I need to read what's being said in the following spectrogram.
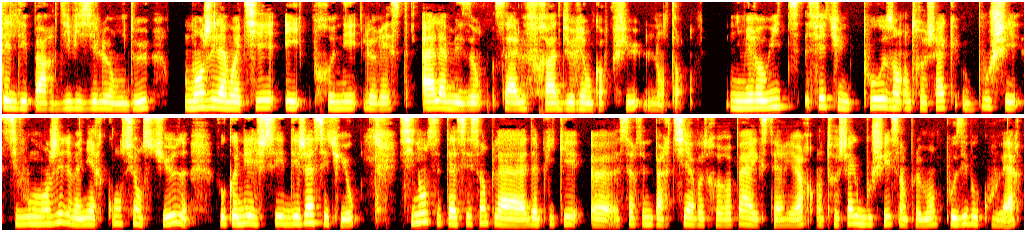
dès le départ, divisez-le en deux, mangez la moitié et prenez le reste à la maison. Ça le fera durer encore plus longtemps. Numéro 8, faites une pause entre chaque bouchée. Si vous mangez de manière consciencieuse, vous connaissez déjà ces tuyaux. Sinon, c'est assez simple d'appliquer euh, certaines parties à votre repas extérieur. Entre chaque bouchée, simplement posez vos couverts.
